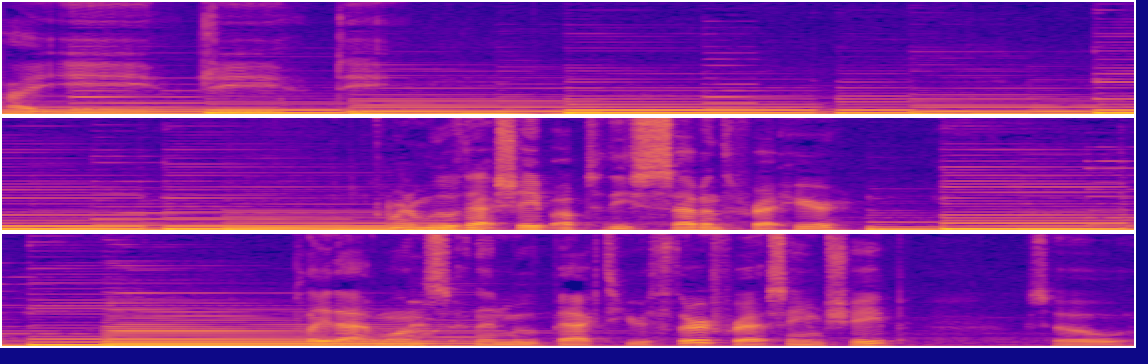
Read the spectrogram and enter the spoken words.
high E, G, that shape up to the 7th fret here. Play that once and then move back to your 3rd fret, same shape. So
